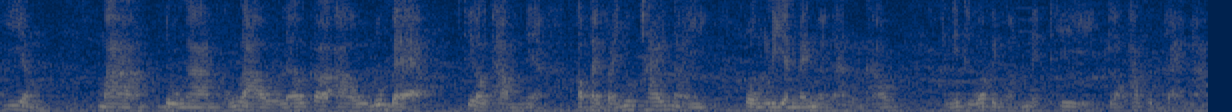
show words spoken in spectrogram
เยี่ยมมาดูงานของเราแล้วก็เอารูปแบบที่เราทำเนี่ยเอาไปประยุกต์ใช้ในโรงเรียนในหน่วยงานของเขา อันนี้ถือว่าเป็นความสำเร็จที่เราภาคภูมิใจมาก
